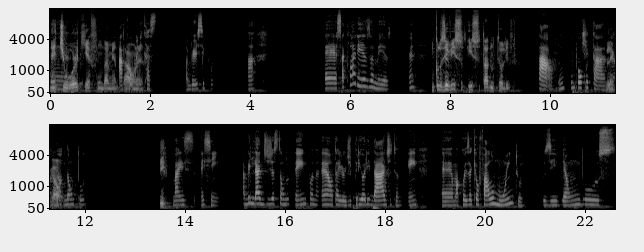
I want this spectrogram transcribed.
Network é, é fundamental, a né? comunicação, né? saber se posicionar. É essa clareza mesmo, né? Inclusive, isso, isso tá no teu livro? Tá, um, um pouco tá. Legal. Não, não, tudo. Sim. Mas, mas sim. Habilidade de gestão do tempo, né, Altair? De prioridade também. É uma coisa que eu falo muito, inclusive, é um dos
